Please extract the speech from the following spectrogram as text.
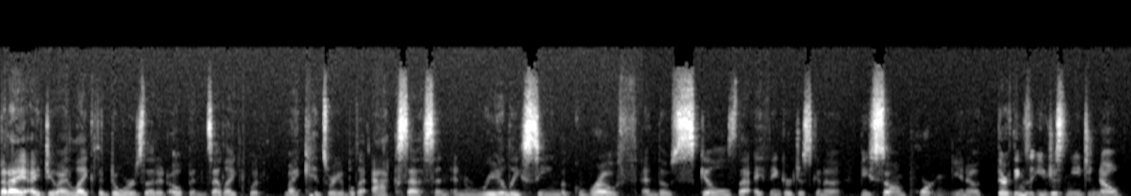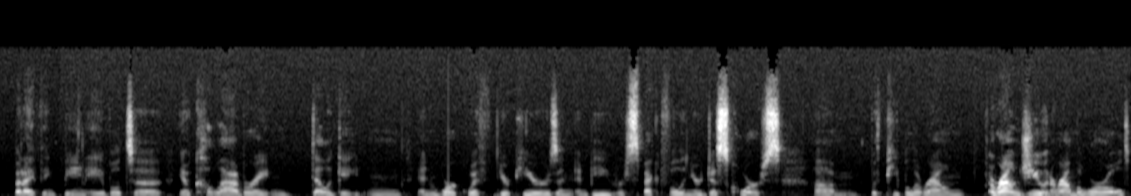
But I, I do. I like the doors that it opens. I liked what my kids were able to access and, and really seeing the growth and those skills that I think are just going to be so important. You know, there are things that you just need to know, but I think being able to, you know, collaborate and delegate and, and work with your peers and, and be respectful in your discourse um, with people around around you and around the world,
